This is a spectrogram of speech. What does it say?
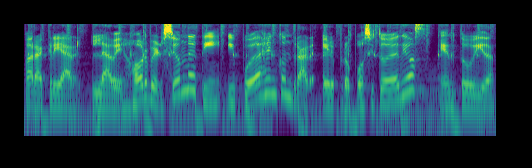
para crear la mejor versión de ti y puedas encontrar el propósito de Dios en tu vida.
